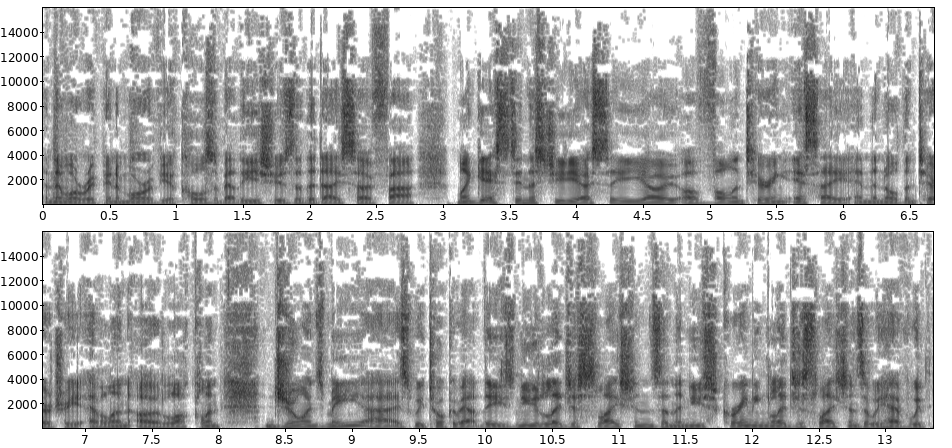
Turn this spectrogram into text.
and then we'll rip into more of your calls about the issues of the day so far. My guest in the studio, CEO of Volunteering SA and the Northern Territory, Evelyn O'Loughlin, joins me uh, as we talk about these new legislations and the new screening legislations that we have with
